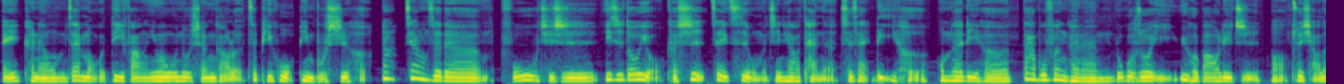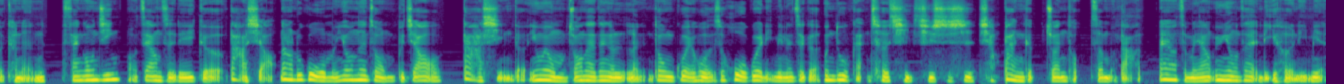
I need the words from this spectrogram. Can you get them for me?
诶，可能我们在某个地方因为温度升高了，这批货并不适合。那这样子的服务其实一直都有，可是这一次我们今天要谈的是在礼盒。我们的礼盒大部分可能如果说以玉荷包荔枝哦，最小的可能三公斤哦这样子的一个大小。那如果我们用那种比较大型的，因为我们装在那个冷冻柜或者是货柜里面的这个温度感测器，其实是像半个砖头这么大的。那要怎么样运用在礼盒里面？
